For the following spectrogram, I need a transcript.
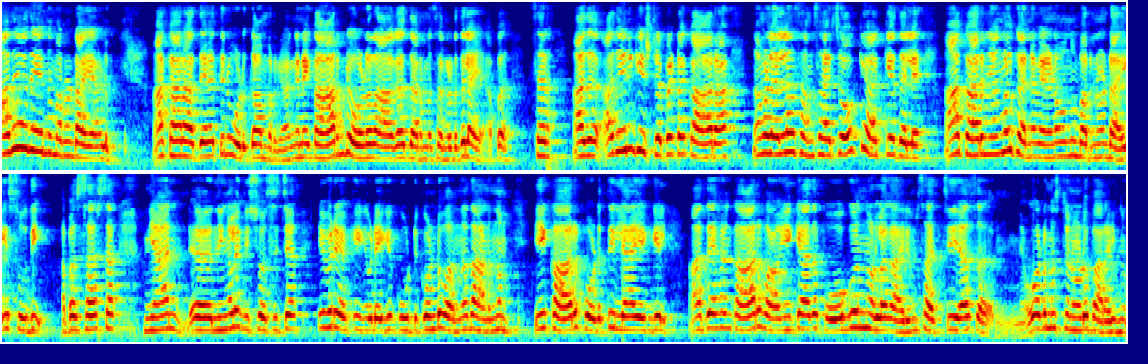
അതെ അതെ എന്ന് പറഞ്ഞിട്ട് അയാളും ആ കാർ അദ്ദേഹത്തിന് കൊടുക്കാൻ പറഞ്ഞു. അങ്ങനെ കാറിന്റെ ഓണർ ആകെ ധർമ്മസങ്കടത്തിലായി. അപ്പം സർ അത് അതെനിക്ക് ഇഷ്ടപ്പെട്ട കാറാ. നമ്മളെല്ലാം സംസാരിച്ച് ഓക്കെ ആക്കിയതല്ലേ. ആ കാർ ഞങ്ങൾക്ക് തന്നെ വേണമെന്നും പറഞ്ഞുകൊണ്ടായി സുതി അപ്പം സർ സാർ ഞാൻ നിങ്ങളെ വിശ്വസിച്ച് ഇവരെയൊക്കെ ഇവിടേക്ക് കൂട്ടിക്കൊണ്ട് വന്നതാണെന്നും ഈ കാർ കൊടുത്തില്ല എങ്കിൽ അദ്ദേഹം കാർ വാങ്ങിക്കാതെ പോകുമെന്നുള്ള കാര്യം സച്ചി ആ സ- ഉടമസ്ഥനോട് പറയുന്നു.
